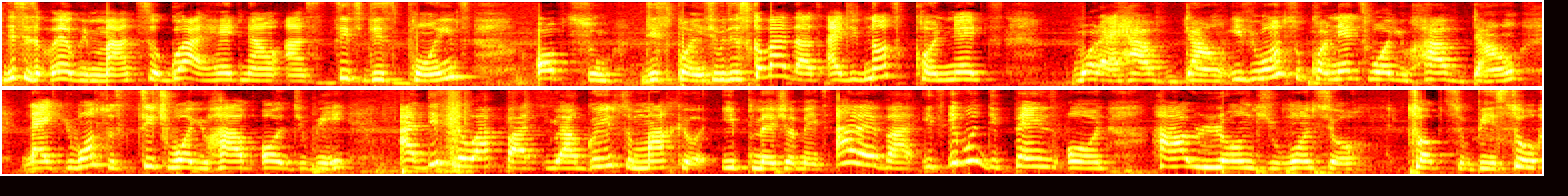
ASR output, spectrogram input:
this is where we mark so go ahead now and stitch this point up to this point you will discover that i did not connect what I have down. If you want to connect what you have down, like you want to stitch what you have all the way, at this lower part, you are going to mark your hip measurement. However, it even depends on how long you want your top to be so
